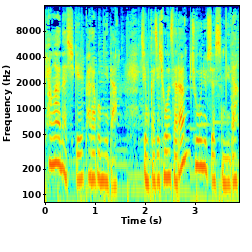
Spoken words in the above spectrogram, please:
평안하시길 바라봅니다. 지금까지 좋은 사람, 좋은 뉴스였습니다.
